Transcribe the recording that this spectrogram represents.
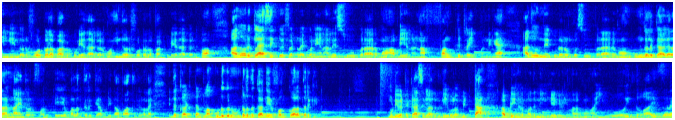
நீங்கள் இந்த ஒரு ஃபோட்டோவில் பார்க்கக்கூடியதாக இருக்கும் இந்த ஒரு ஃபோட்டோவில் பார்க்கக்கூடியதாக இருக்கும். அது ஒரு கிளாசிக் ஒய்ஃபை ட்ரை பண்ணினாலே சூப்பராக இருக்கும். அப்படி இல்லைன்னா ஃபங்க் ட்ரை பண்ணுங்கள் அதுவுமே கூட ரொம்ப சூப்பராக இருக்கும். உங்களுக்காக தான் நான் இந்த ஒரு ஃபங்க் ஃபங்கையே வளர்த்துருக்கேன் அப்படின்னா பார்த்துக்கோங்களேன். இந்த கண்டென்ட்லாம் கொடுக்கணுன்றதுக்காகவே ஃபங்க் வளர்த்துருக்கேன். முடிவெட்ட காசு இல்லாததுக்கு இவ்வளோ விட்டா அப்படிங்கிற மாதிரி நீங்கள் கேட்குறீங்களா இருக்கும் ஐயோ இந்த வாய்ஸோட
